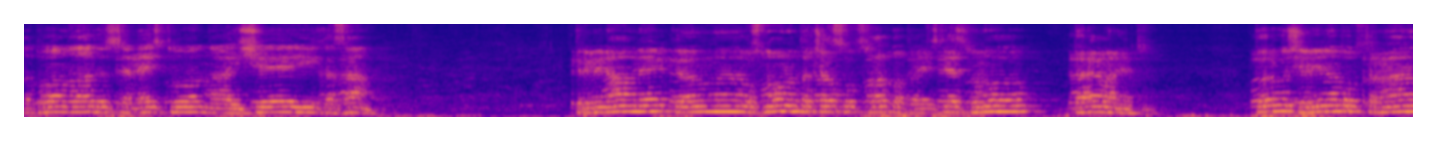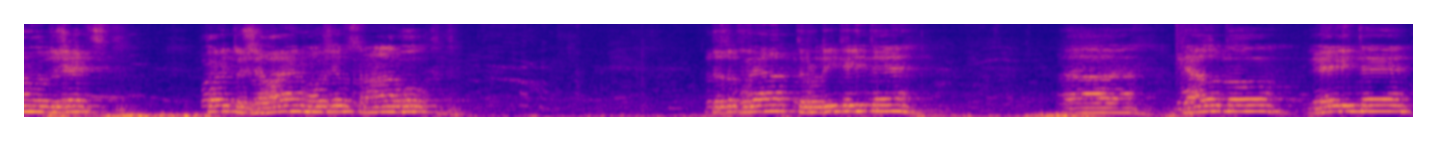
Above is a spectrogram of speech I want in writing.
на това младо семейство на Айше и Хасан. Преминаваме към основната част от сватбата, естествено даряването. Първо ще минат от страна на младоженците. Който желая, може от страна на вълката да заповядат родителите, а, дядото, лелите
